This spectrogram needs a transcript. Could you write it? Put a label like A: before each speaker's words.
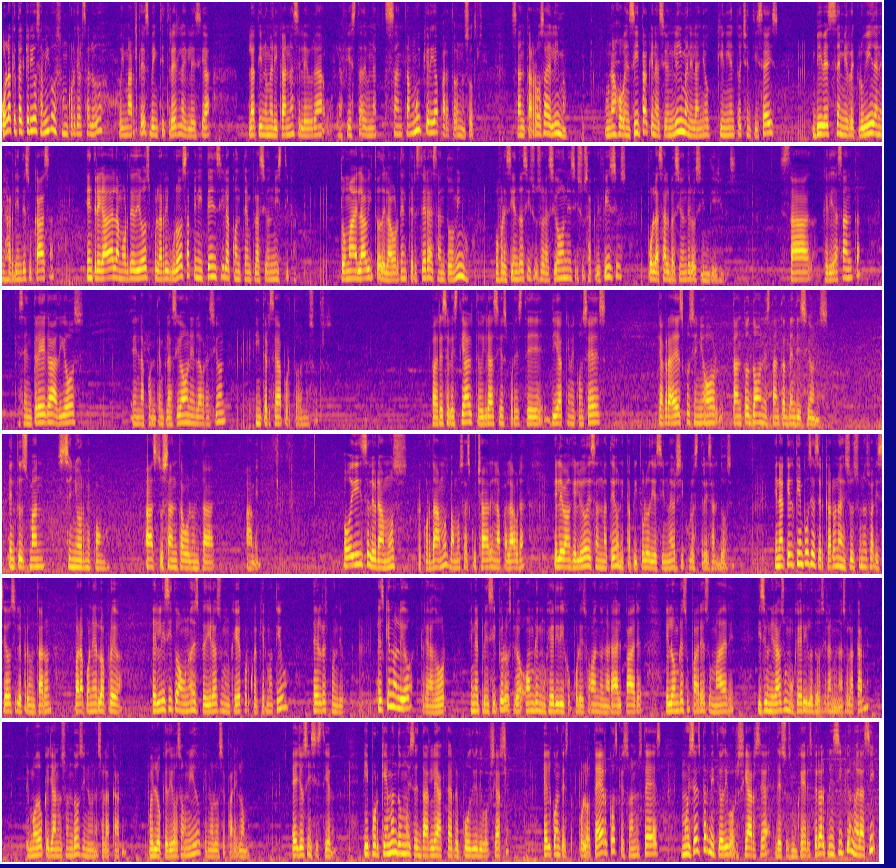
A: Hola, ¿qué tal queridos amigos? Un cordial saludo. Hoy martes 23 la Iglesia Latinoamericana celebra la fiesta de una santa muy querida para todos nosotros, Santa Rosa de Lima, una jovencita que nació en Lima en el año 586, vive semi-recluida en el jardín de su casa, entregada al amor de Dios por la rigurosa penitencia y la contemplación mística. Toma el hábito de la Orden Tercera de Santo Domingo, ofreciendo así sus oraciones y sus sacrificios por la salvación de los indígenas. Esta querida santa que se entrega a Dios en la contemplación, en la oración, interceda por todos nosotros. Padre Celestial, te doy gracias por este día que me concedes. Te agradezco, Señor, tantos dones, tantas bendiciones. En tus manos, Señor, me pongo. Haz tu santa voluntad. Amén. Hoy celebramos, recordamos, vamos a escuchar en la palabra el Evangelio de San Mateo en el capítulo 19, versículos 3 al 12. En aquel tiempo se acercaron a Jesús unos fariseos y le preguntaron para ponerlo a prueba, ¿es lícito a uno despedir a su mujer por cualquier motivo? Él respondió, ¿es que no leo al Creador? En el principio los creó hombre y mujer y dijo, por eso abandonará el padre, el hombre a su padre a su madre, y se unirá a su mujer y los dos serán una sola carne. De modo que ya no son dos, sino una sola carne. Pues lo que Dios ha unido, que no lo separe el hombre. Ellos insistieron, ¿y por qué mandó Moisés darle acta de repudio y divorciarse? Él contestó, por lo tercos que son ustedes, Moisés permitió divorciarse de sus mujeres, pero al principio no era así.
